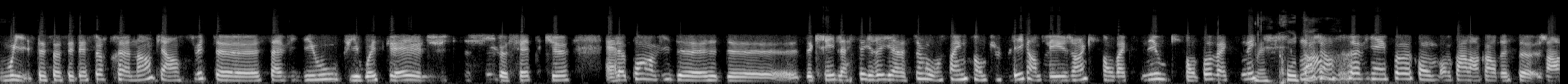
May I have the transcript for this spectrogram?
Oui, c'est ça, c'était surprenant. Puis ensuite, euh, sa vidéo, puis où est-ce qu'elle justifie le fait que elle a pas envie de, de, de créer de la ségrégation au sein de son public entre les gens qui sont vaccinés ou qui sont pas vaccinés. Mais trop Moi, tard. j'en reviens pas qu'on on parle encore de ça. J'en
